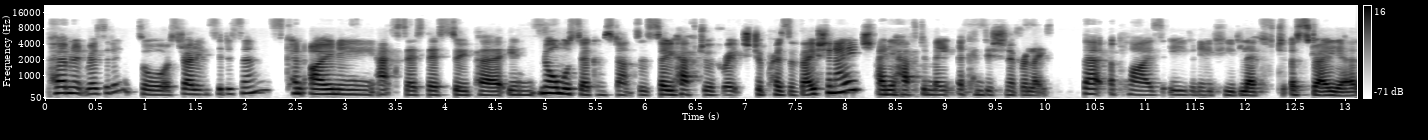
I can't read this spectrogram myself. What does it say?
Permanent residents or Australian citizens can only access their super in normal circumstances. So you have to have reached your preservation age and you have to meet a condition of release. That applies even if you'd left Australia.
